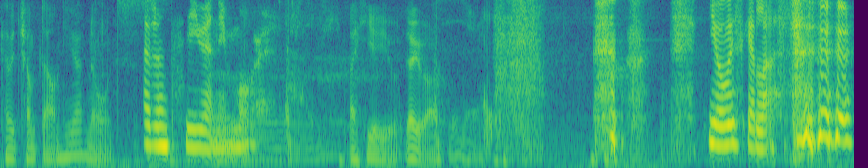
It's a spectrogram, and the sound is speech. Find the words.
Can we jump down here? No, it's... I don't see you anymore. I hear you. There you are. You always get lost. I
